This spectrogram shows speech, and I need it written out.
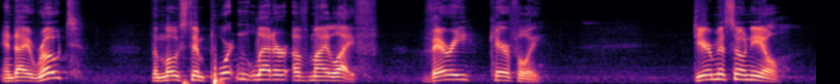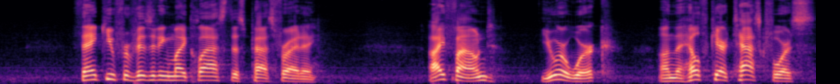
and I wrote the most important letter of my life very carefully. Dear Miss O'Neill, thank you for visiting my class this past Friday. I found your work on the Healthcare Task Force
